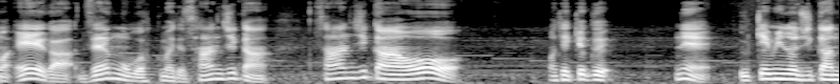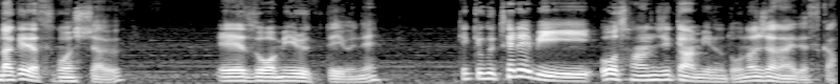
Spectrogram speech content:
まあ、映画前後も含めて3時間。3時間を、まあ、結局ね受け身の時間だけで過ごしちゃう。映像を見るっていうね。結局テレビを3時間見るのと同じじゃないですか。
